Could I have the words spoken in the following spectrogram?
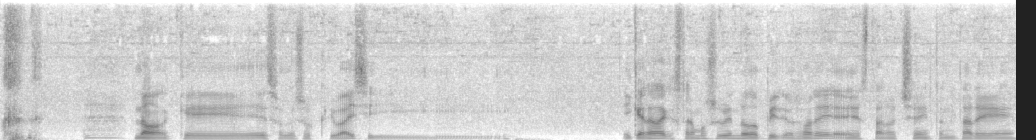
no, que eso, que suscribáis y... Y que nada, que estaremos subiendo los vídeos, ¿vale? Esta noche intentaré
